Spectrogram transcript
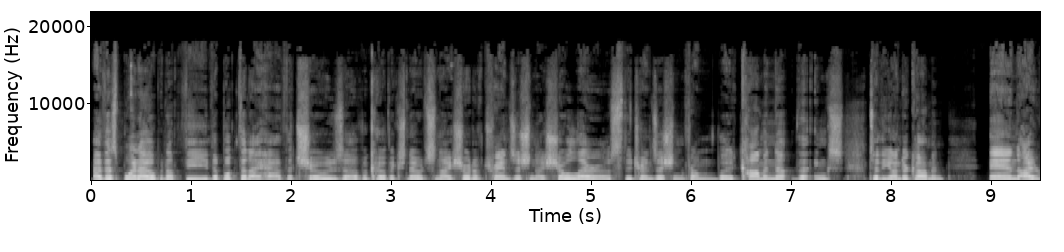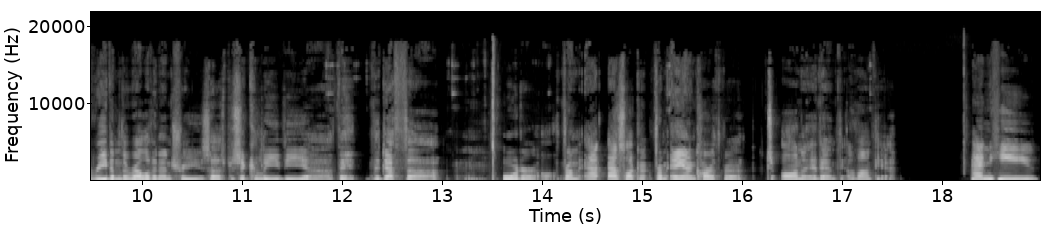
At this point, I open up the, the book that I have that shows uh, Vukovic's notes, and I sort of transition. I show Laros the transition from the common no- things to the undercommon, and I read him the relevant entries, uh, particularly the uh, the the death uh, order from A- Aslak from Aeon Carthra to, on Avanth- Avanthia. and he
